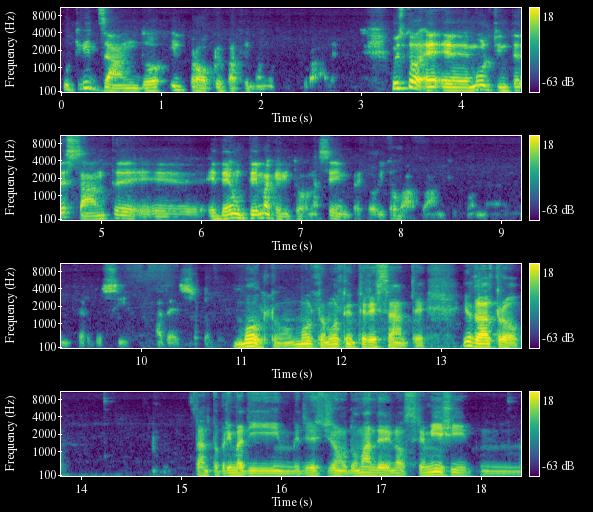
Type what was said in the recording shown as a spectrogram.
utilizzando il proprio patrimonio culturale. Questo è, è molto interessante eh, ed è un tema che ritorna sempre, che ho ritrovato anche con, con Ferdowsi adesso. Molto, molto, molto interessante. Io tra l'altro, tanto prima di vedere se ci sono domande dei nostri amici, mh,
